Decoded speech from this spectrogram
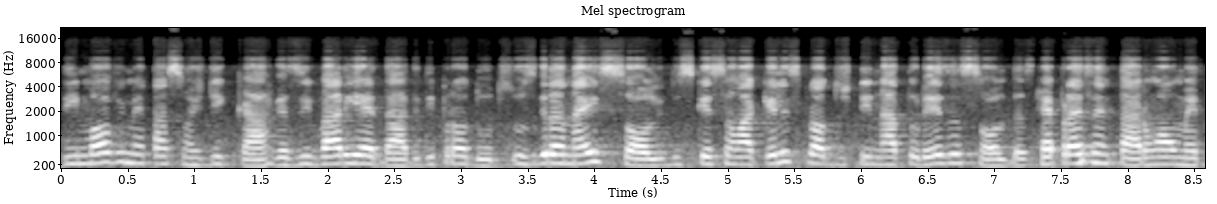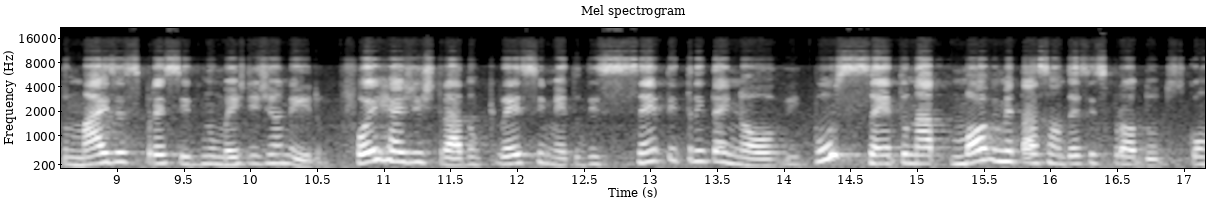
de movimentações de cargas e variedade de produtos. Os granéis sólidos, que são aqueles produtos de natureza sólida, representaram um aumento mais expressivo no mês de janeiro. Foi registrado um crescimento de 139% na movimentação desses produtos com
